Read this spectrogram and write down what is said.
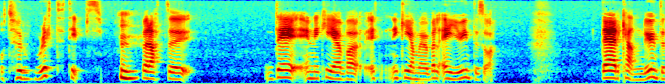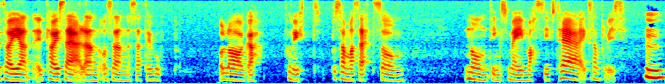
otroligt tips. Mm. För att eh, det, en Ikea, Ikea-möbel är ju inte så. Där kan du ju inte ta, igen, ta isär den och sen sätta ihop och laga på nytt på samma sätt som någonting som är i massivt trä exempelvis. Mm.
